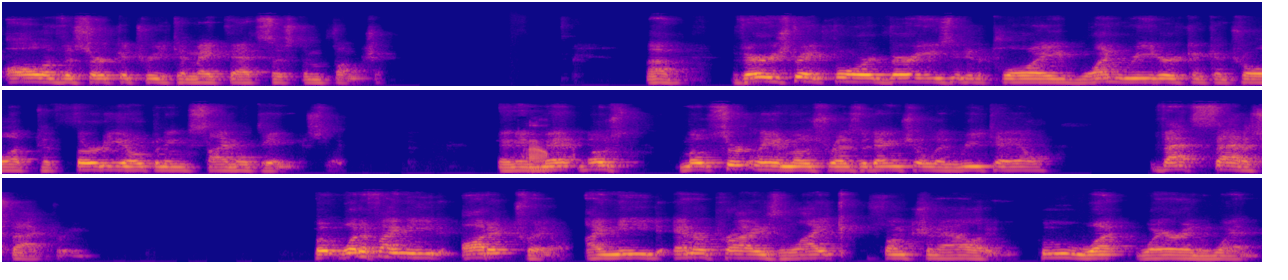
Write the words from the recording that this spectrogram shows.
all of the circuitry to make that system function. Uh, very straightforward, very easy to deploy. One reader can control up to 30 openings simultaneously. And in wow. most, most certainly in most residential and retail, that's satisfactory. But what if I need audit trail? I need enterprise like functionality who, what, where, and when.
